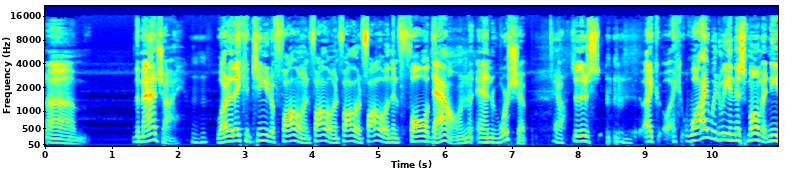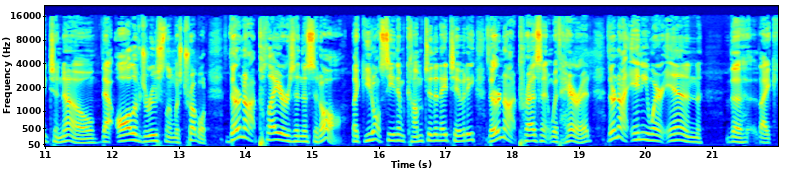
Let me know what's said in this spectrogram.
um, the Magi? Why do they continue to follow and follow and follow and follow and then fall down and worship? Yeah, So there's like, like why would we in this moment need to know that all of Jerusalem was troubled? They're not players in this at all. Like you don't see them come to the nativity. They're not present with Herod. They're not anywhere in the like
